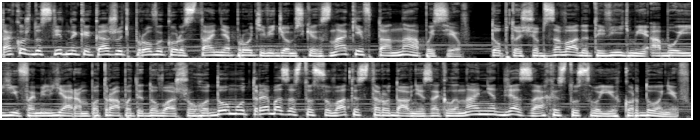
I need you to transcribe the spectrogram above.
Також дослідники кажуть про використання противідьомських знаків та написів. Тобто, щоб завадити відьмі або її фамільярам потрапити до вашого дому, треба застосувати стародавні заклинання для захисту своїх кордонів.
